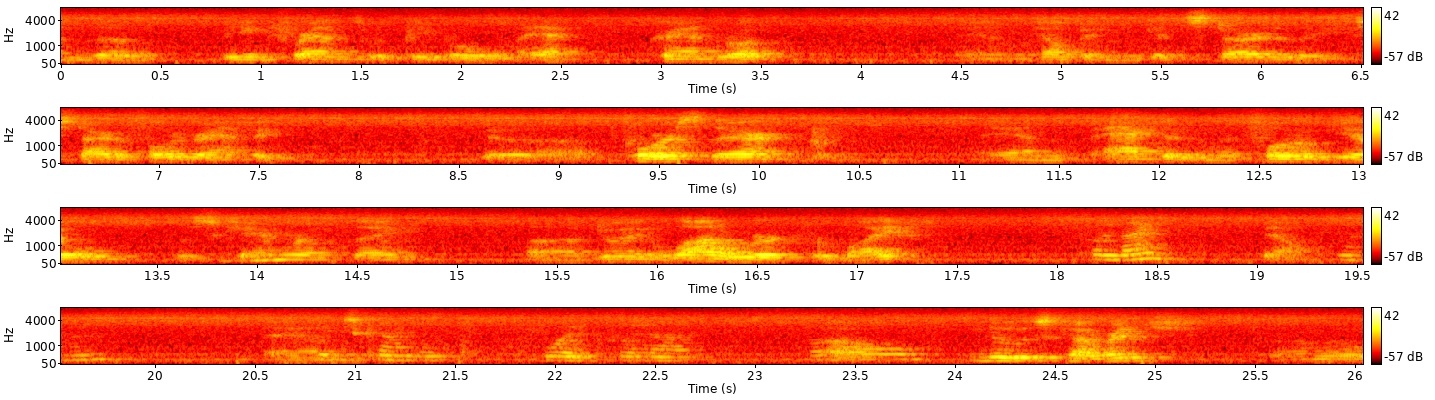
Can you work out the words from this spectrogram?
And uh, being friends with people at Cranbrook and helping get started, they start a photographic uh, course there and active in the photo guild, this camera thing, uh, doing a lot of work for Life, For life? yeah. Uh-huh. And, Which kind of work for life? Oh, news coverage, uh,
